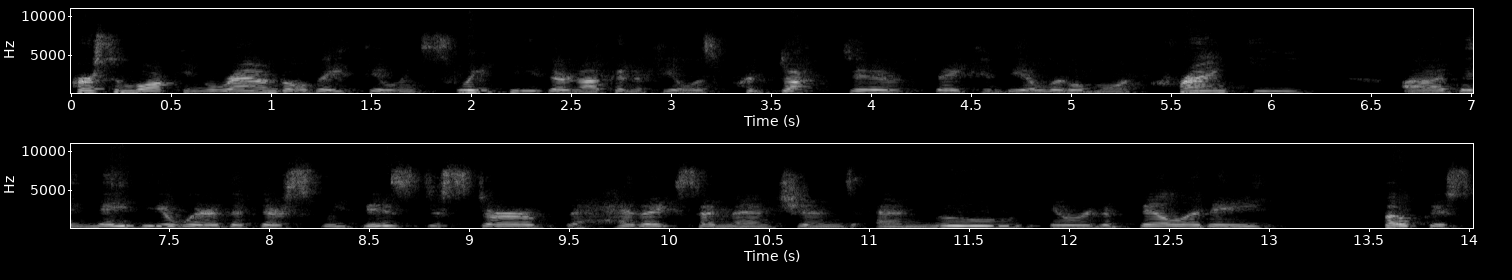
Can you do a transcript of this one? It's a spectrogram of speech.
Person walking around all day feeling sleepy, they're not going to feel as productive, they can be a little more cranky, uh, they may be aware that their sleep is disturbed, the headaches I mentioned, and mood, irritability, focus,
